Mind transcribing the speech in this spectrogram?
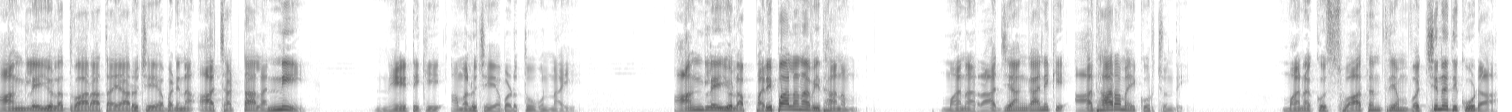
ఆంగ్లేయుల ద్వారా తయారు చేయబడిన ఆ చట్టాలన్నీ నేటికి అమలు చేయబడుతూ ఉన్నాయి. ఆంగ్లేయుల పరిపాలనా విధానం మన రాజ్యాంగానికి ఆధారమై కూర్చుంది. మనకు స్వాతంత్ర్యం వచ్చినది కూడా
